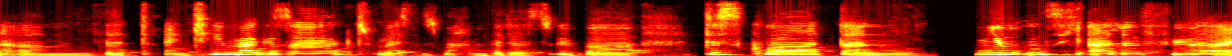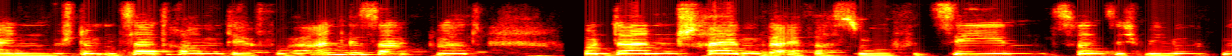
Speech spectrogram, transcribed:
ähm, wird ein Thema gesagt, meistens machen wir das über Discord, dann muten sich alle für einen bestimmten Zeitraum, der vorher angesagt wird und dann schreiben wir einfach so für 10, 20 Minuten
